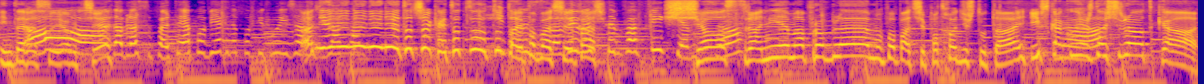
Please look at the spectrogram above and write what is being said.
Interesują o, cię? dobra, super, to ja pobiegnę po piguły i A zaraz nie, nie, nie, nie, nie, to czekaj, to, to tutaj, popatrzcie, patrz. z tym wafikiem, Siostra, nie ma problemu, popatrzcie, podchodzisz tutaj i wskakujesz No. do środka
